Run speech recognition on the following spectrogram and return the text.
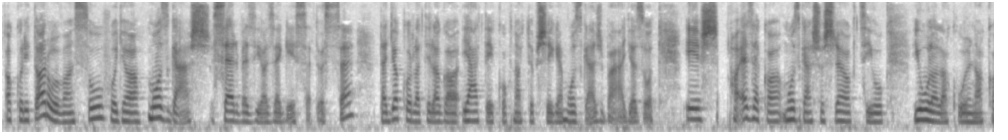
akkor itt arról van szó, hogy a mozgás szervezi az egészet össze, tehát gyakorlatilag a játékok nagy többsége mozgásba ágyazott. És ha ezek a mozgásos reakciók jól alakulnak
